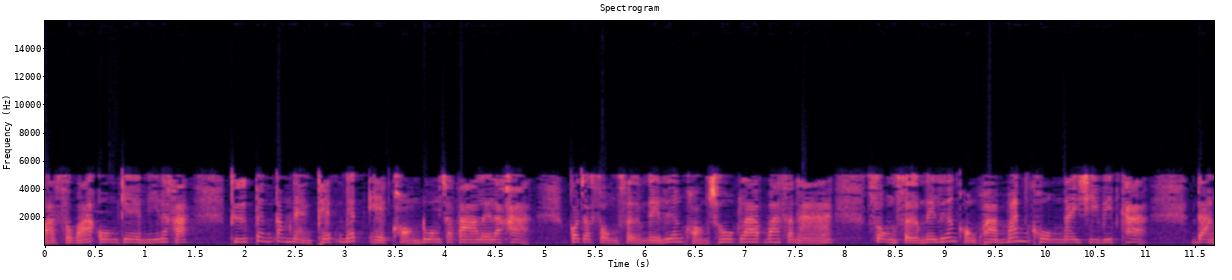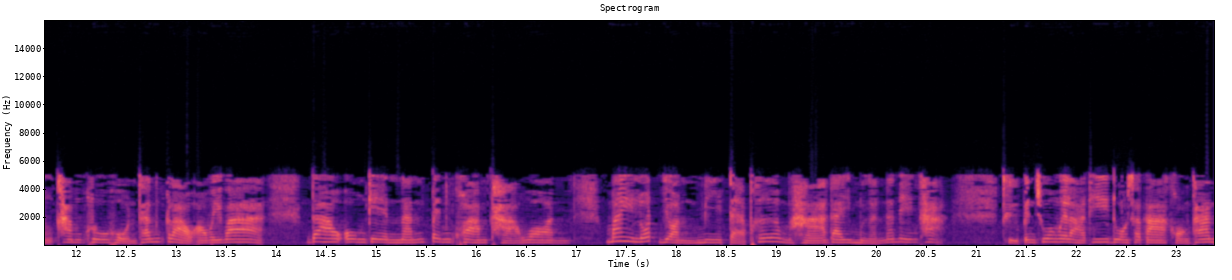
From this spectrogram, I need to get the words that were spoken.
ปัสสาวะองค์เกณฑ์นี้นะคะ ถือเป็นตำแหน่งเพชรเม็ดเอกของดวงชะตาเลยล่ะค่ะ ก็จะส่งเสริมในเรื่องของโชคลาภวาสนา ส่งเสริมในเรื่องของความมั่นคงในชีวิตค่ะ ดังคำครูโหนท่านกล่าวเอาไว้ว่า ดาวองค์เกณฑ์นั้นเป็นความถาวร ไม่ลดหย่อนมีแต่เพิ่มหาใดเหมือนนั่นเองค่ะ ถือเป็นช่วงเวลาที่ดวงชะตาของท่าน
